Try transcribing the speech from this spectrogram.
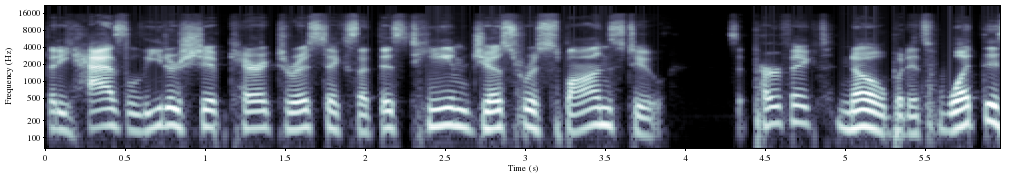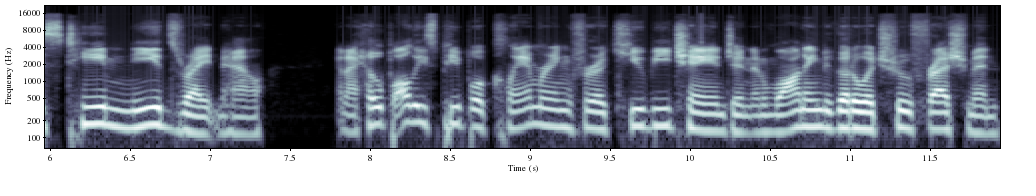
that he has leadership characteristics that this team just responds to. Is it perfect? No, but it's what this team needs right now. And I hope all these people clamoring for a QB change and, and wanting to go to a true freshman,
